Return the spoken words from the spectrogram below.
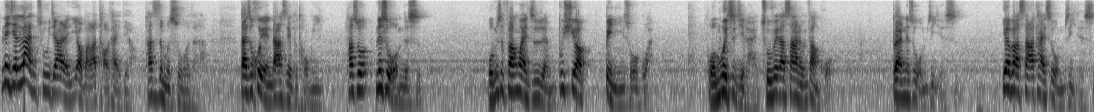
那些烂出家人要把他淘汰掉，他是这么说的了。但是慧远大师也不同意，他说那是我们的事，我们是方外之人，不需要被您所管，我们会自己来，除非他杀人放火，不然那是我们自己的事。要不要杀太是我们自己的事，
